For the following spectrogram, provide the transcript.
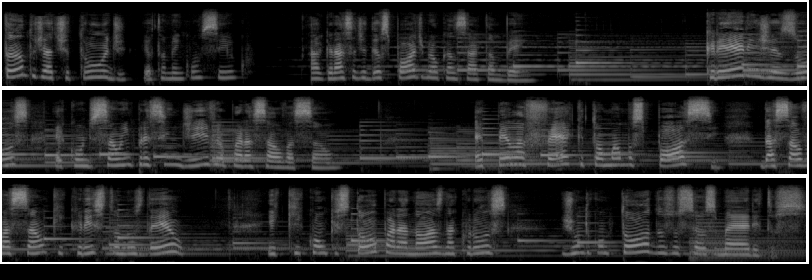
tanto de atitude, eu também consigo. a graça de Deus pode me alcançar também. Crer em Jesus é condição imprescindível para a salvação. É pela fé que tomamos posse da salvação que Cristo nos deu e que conquistou para nós na cruz, junto com todos os seus méritos.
